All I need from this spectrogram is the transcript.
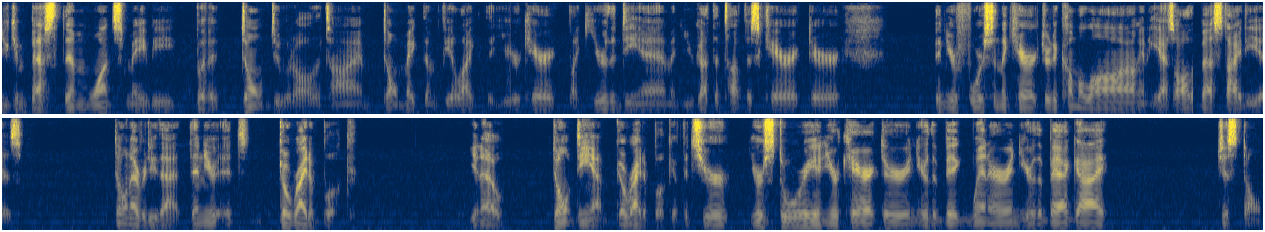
you can best them once maybe but don't do it all the time. Don't make them feel like that your character like you're the dm and you got the toughest character and you're forcing the character to come along and he has all the best ideas. Don't ever do that. Then you're it's go write a book. You know don't dm go write a book. If it's your your story and your character and you're the big winner and you're the bad guy just don't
